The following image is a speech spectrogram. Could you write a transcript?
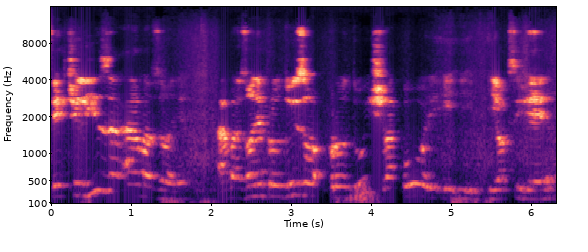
fertiliza a Amazônia. A Amazônia produz, produz vapor e, e, e oxigênio.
